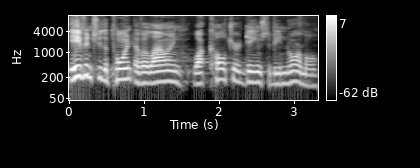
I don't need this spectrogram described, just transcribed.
even to the point of allowing what culture deems to be normal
